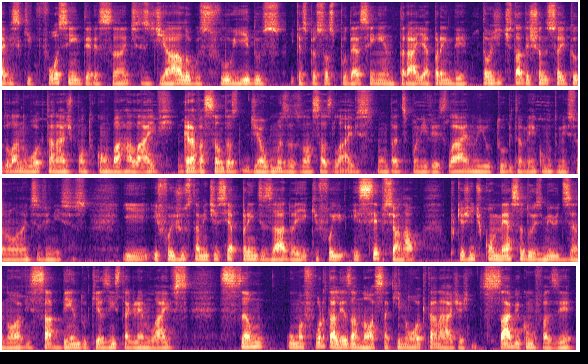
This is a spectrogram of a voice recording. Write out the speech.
lives que fossem interessantes, diálogos fluidos e que as pessoas pudessem entrar e aprender. Então a gente está deixando isso aí tudo lá no octanage.com/live, gravação das, de algumas das nossas lives vão estar disponíveis lá no YouTube também, como tu mencionou antes, Vinícius. E, e foi justamente esse aprendizado aí que foi excepcional, porque a gente começa 2019 sabendo que as Instagram Lives são uma fortaleza nossa aqui no Octanage. A gente sabe como fazer,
